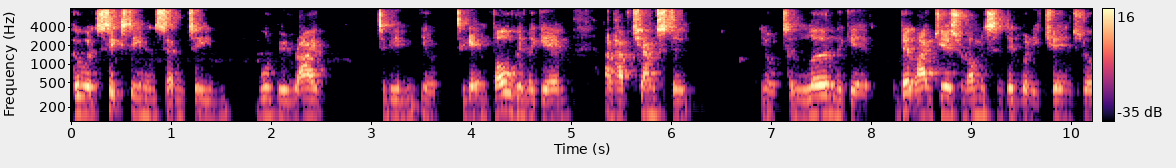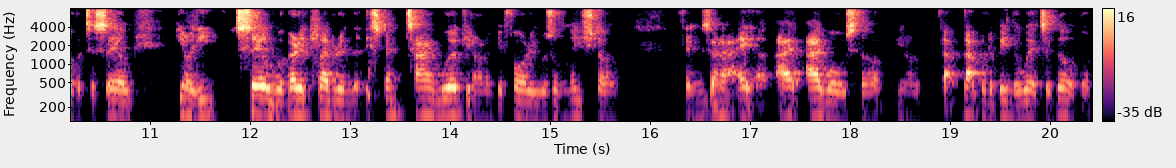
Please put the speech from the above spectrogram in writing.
who at 16 and 17 would be right to be you know to get involved in the game and have chance to you know to learn the game. A bit like Jason Robinson did when he changed over to Sale. You know he Sale were very clever in that they spent time working on him before he was unleashed on things. And I I I've always thought you know that that would have been the way to go but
